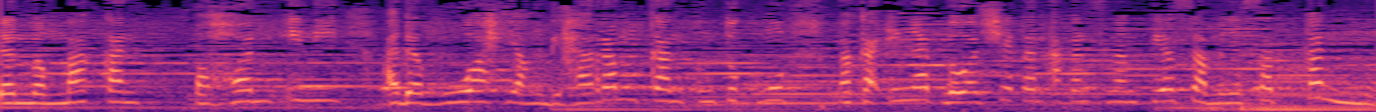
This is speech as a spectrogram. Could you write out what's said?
dan memakan pohon ini ada buah yang diharamkan untukmu maka ingat bahwa syaitan akan senantiasa menyesatkanmu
